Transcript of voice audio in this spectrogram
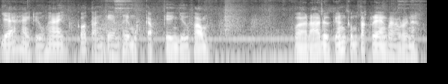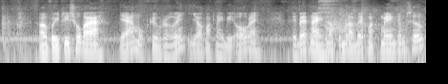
giá 2 triệu 2 có tặng kèm thêm một cặp kiền dự phòng. Và đã được gắn công tắc rang vào rồi nè. Ở vị trí số 3 giá 1 triệu rưỡi do mặt này bị ố đây. Thì bếp này nó cũng là bếp mặt men chống xước.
